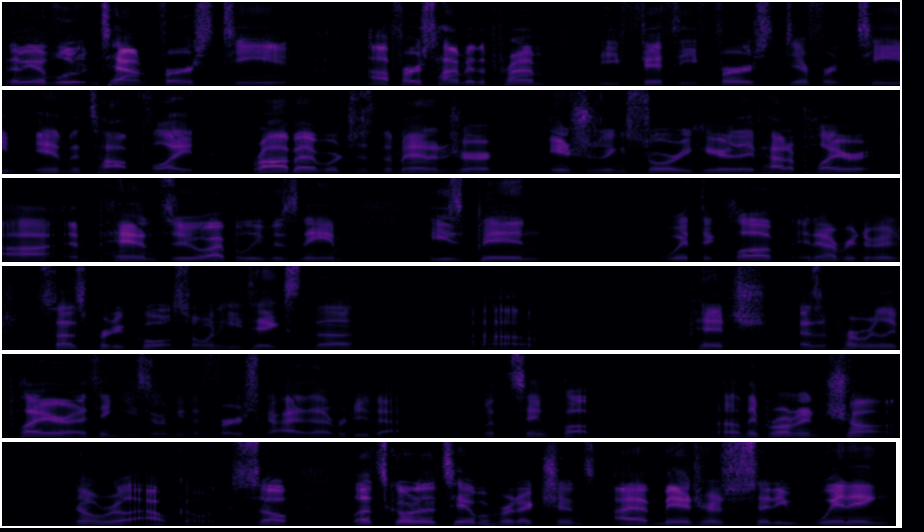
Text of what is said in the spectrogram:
Then we have Luton Town, first team, uh, first time in the Prem, the 51st different team in the top flight. Rob Edwards is the manager. Interesting story here. They've had a player, uh, Mpanzu, I believe his name he's been with the club in every division, so that's pretty cool. So when he takes the um, pitch as a Premier League player, I think he's going to be the first guy to ever do that with the same club. Uh, they brought in Chong, no real outgoing. So let's go to the table predictions. I have Manchester City winning,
